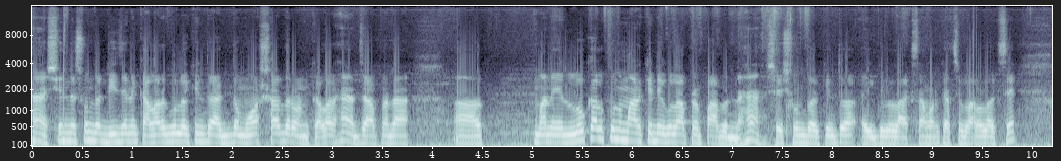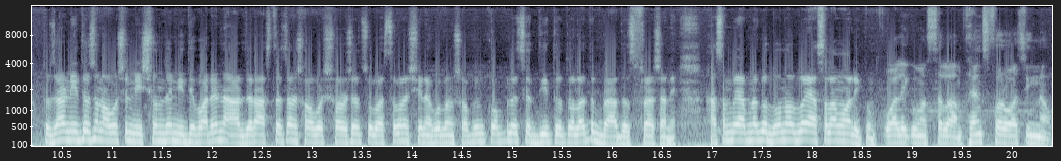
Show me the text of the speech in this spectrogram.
হ্যাঁ সুন্দর সুন্দর ডিজাইনের কালারগুলো কিন্তু একদম অসাধারণ কালার হ্যাঁ যা আপনারা মানে লোকাল কোনো মার্কেট এগুলো আপনারা পাবেন না হ্যাঁ? সেই সুন্দর কিন্তু এইগুলো লাগছে, আমার কাছে ভালো লাগছে। তো যারা নিতে চান অবশ্যই নিঃসন্দেহে নিতে পারেন, আর যারা আসতে চান সবাই সরাসরি চলে আসতে পারেন সেনাকল্যাণ শপিং কমপ্লেক্সের দ্বিতীয় তলাতে ব্রাদার্স ফ্যাশনে হাসান ভাই, আপনাকে ধন্যবাদ ভাই, আসসালামু আলাইকুম। ওয়ালাইকুম আসসালাম থ্যাংকস ফর ওয়াচিং নাও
